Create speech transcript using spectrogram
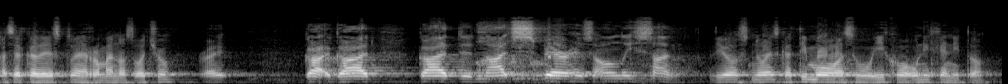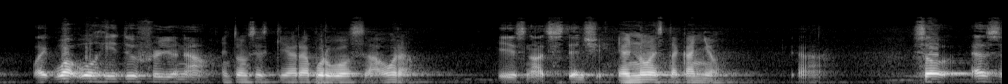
acerca de esto en Romanos 8. right? God, God, God did not spare his only son. Dios no escatimó a su Hijo unigénito. Like, what will he do for you now? Entonces, ¿qué hará por vos ahora? He is not stingy. Él no es tacaño. Yeah. So, as,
